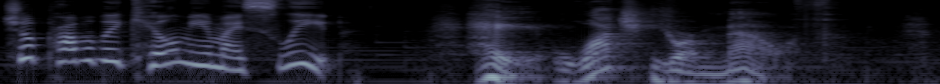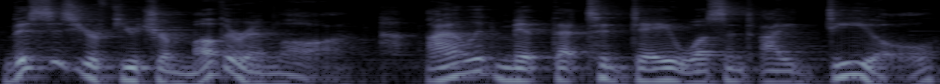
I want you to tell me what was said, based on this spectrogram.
She'll probably kill me in my sleep. Hey, watch your mouth. This is your future mother in law. I'll admit that today wasn't ideal,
